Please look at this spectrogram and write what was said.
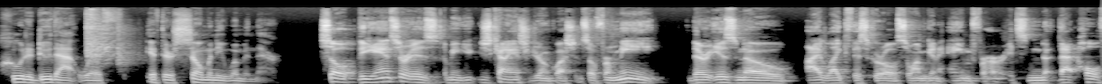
who to do that with if there's so many women there? So the answer is, I mean, you just kind of answered your own question. So for me, there is no i like this girl so i'm going to aim for her. It's no, that whole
